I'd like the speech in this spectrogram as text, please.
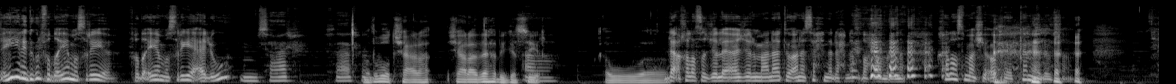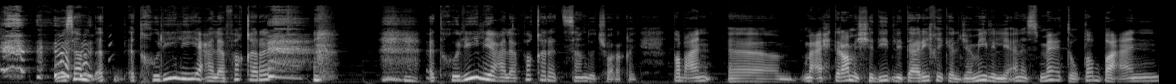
هي اللي تقول فضائية مصرية. فضائية مصرية ألو؟ مش عارف مش عارفه مضبوط شعرها شعرها ذهبي قصير. آه. أو لا خلاص أجل أجل معناته أنا سحنا رح نفضح عمرنا خلاص ماشي okay كمل وسام وسام ادخلي لي على فقرة ادخلي لي على فقرة ساندويتش ورقي. طبعا مع احترامي الشديد لتاريخك الجميل اللي أنا سمعته طبعا آه،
